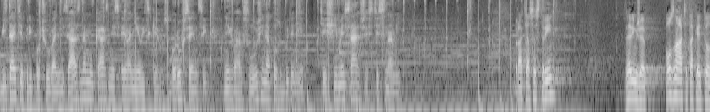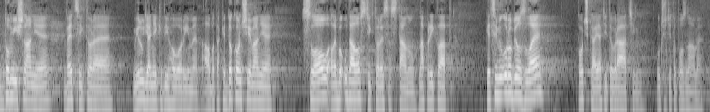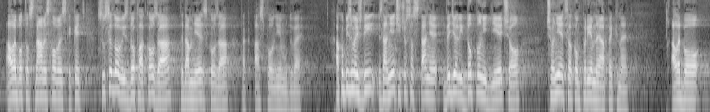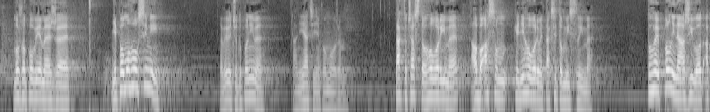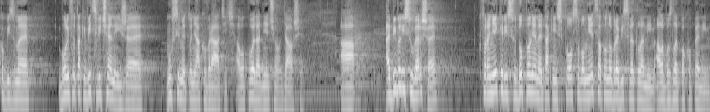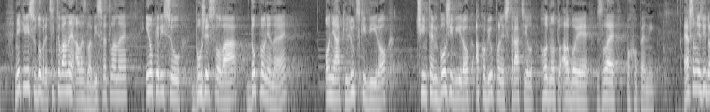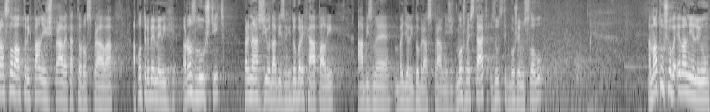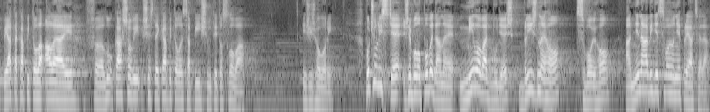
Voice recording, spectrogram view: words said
Vítajte pri počúvaní záznamu kázne z Evanielického zboru v Senci. Nech vám slúži na pozbudenie. Tešíme sa, že ste s nami. Bratia a sestry, verím, že poznáte takéto domýšľanie veci, ktoré my ľudia niekedy hovoríme, alebo také dokončievanie slov alebo udalostí, ktoré sa stanú. Napríklad, keď si mi urobil zle, počkaj, ja ti to vrátim. Určite to poznáme. Alebo to známe slovenské, keď susedovi zdochla koza, teda mne z koza, tak aspoň jemu dve. Ako by sme vždy za niečo, čo sa stane, vedeli doplniť niečo, čo nie je celkom príjemné a pekné. Alebo možno povieme, že nepomohol si mi. A vieme, čo doplníme? Ani ja ti nepomôžem. Takto často hovoríme, alebo asom, keď nehovoríme, tak si to myslíme. Toho je plný náš život, ako by sme boli tu takí vycvičení, že musíme to nejako vrátiť alebo povedať niečo ďalšie. A aj v Biblii sú verše, ktoré niekedy sú doplnené takým spôsobom nie celkom dobre vysvetleným alebo zle pochopeným. Niekedy sú dobre citované, ale zle vysvetlené. Inokedy sú Božie slova doplnené o nejaký ľudský výrok, čím ten Boží výrok ako by úplne stratil hodnotu alebo je zle pochopený. A ja som dnes vybral slova, o ktorých pán Ježiš práve takto rozpráva a potrebujeme ich rozlúštiť pre náš život, aby sme ich dobre chápali a aby sme vedeli dobre a správne žiť. Môžeme stať z úcty k Božiemu slovu. A Matúšové evanílium, 5. kapitola, ale aj v Lukášovi 6. kapitole sa píšu tieto slova. Ježiš hovorí, počuli ste, že bolo povedané, milovať budeš blížneho svojho a nenávidieť svojho nepriateľa.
